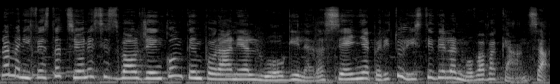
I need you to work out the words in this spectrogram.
la manifestazione si svolge in contemporanea luoghi la rassegna per i turisti della nuova vacanza.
